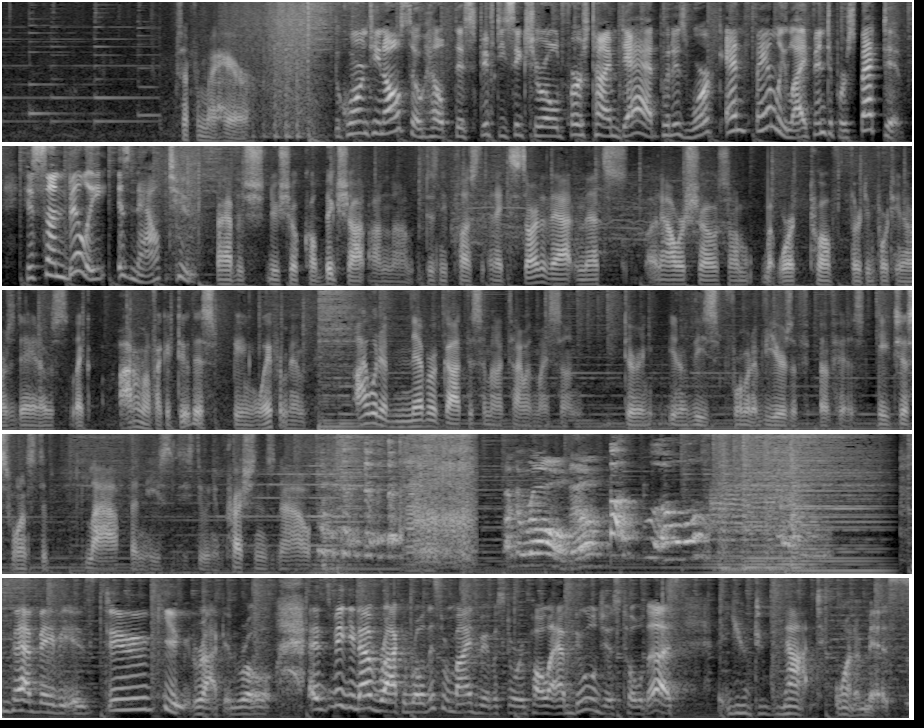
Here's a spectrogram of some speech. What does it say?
except for my hair. The quarantine also helped this 56 year old first time dad put his work and family life into perspective. His son Billy is now two. I have sh- new show called Big Shot on um, Disney Plus, and I started that, and that's an hour show, so I'm at work 12, 13, 14 hours a day, and I was like, I don't know if I could do this being away from him. I would have never got this amount of time with my son during, you know, these formative years of, of his. He just wants to laugh, and he's, he's doing impressions now. Rock and roll, Bill. That baby is too cute, rock and roll. And speaking of rock and roll, this reminds me of a story Paula Abdul just told us that you do not want to miss.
